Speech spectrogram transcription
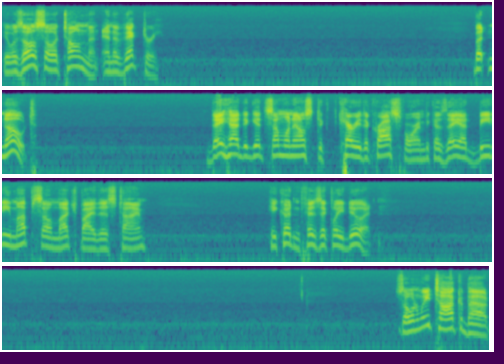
It was also atonement and a victory. But note, they had to get someone else to carry the cross for him because they had beat him up so much by this time. He couldn't physically do it. So when we talk about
